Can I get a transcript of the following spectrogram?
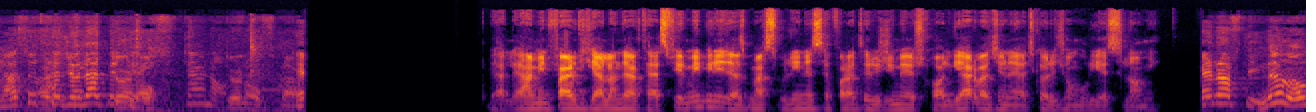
مسعود خجالت بکش. بله همین فردی که الان در تصویر می‌بینید از مسئولین سفارت رژیم اشغالگر و جنایتکار جمهوری اسلامی. No,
